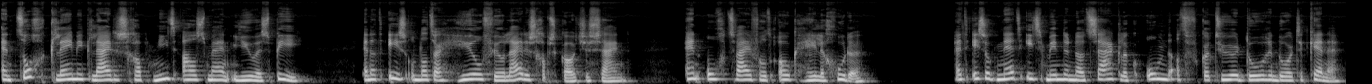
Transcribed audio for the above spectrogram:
En toch claim ik leiderschap niet als mijn USB. En dat is omdat er heel veel leiderschapscoaches zijn. En ongetwijfeld ook hele goede. Het is ook net iets minder noodzakelijk om de advocatuur door en door te kennen.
